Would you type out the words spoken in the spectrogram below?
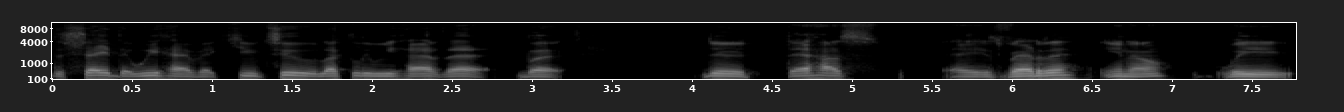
the shade that we have at Q2. Luckily, we have that. But dude, Tejas is verde. You know, we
